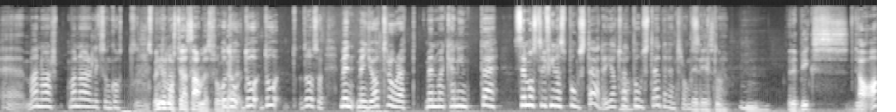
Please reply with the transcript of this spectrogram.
Eh, man, har, man har liksom gått... Men nu måste jag en samhällsfråga. och då, då, då, så. Men, men jag tror att men man kan inte... Sen måste det finnas bostäder. Jag tror att bostäder är en trång det det sektor. är. Mm. Men det byggs... Det, Ja,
